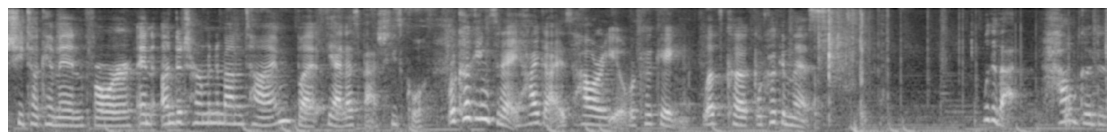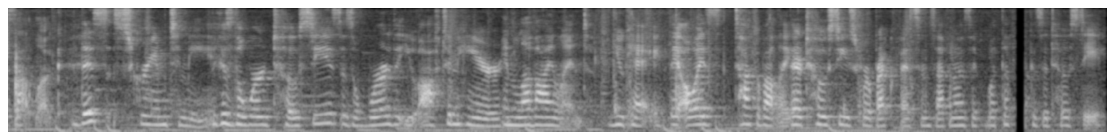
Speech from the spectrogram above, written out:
she took him in for an undetermined amount of time, but yeah, that's Bash. He's cool. We're cooking today. Hi guys, how are you? We're cooking. Let's cook. We're cooking this. Look at that. How good does that look? This screamed to me because the word toasties is a word that you often hear in Love Island, UK. They always talk about like their toasties for breakfast and stuff. And I was like, what the is a toasty.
